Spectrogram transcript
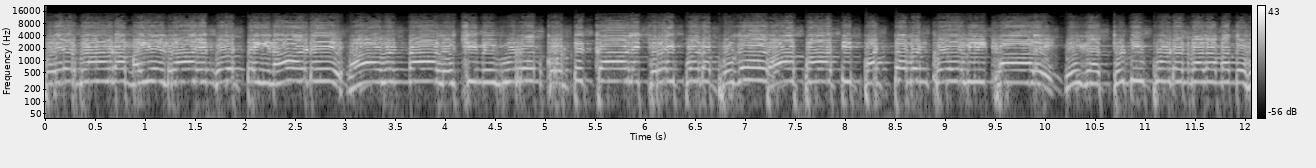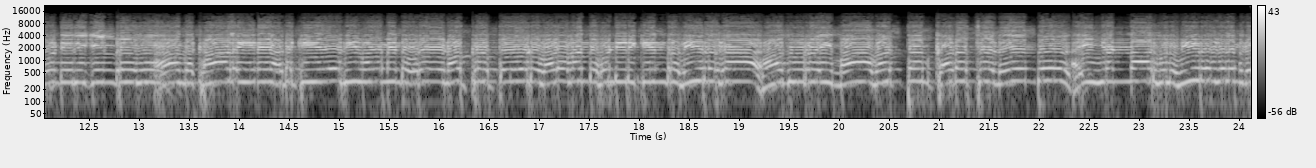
பெயர் போன மயில்ராயன் கோட்டை நாடு. நாவண்ணா லட்சுமிபுரம் கொட்டுக்காளி திரைப்பட புகழ். காப்பாத்தி பட்டவன் கோவில் காளை. மிக துடிப்புடன் வளம் வந்து கொண்டிருக்கின்றது. அந்த காலையில் அடக்கியே தீவோம் என்ற ஒரே நோக்கத்தோடு வலம் வந்து கொண்டிருக்கின்ற வீரர்கள் மதுரை மாவட்டம் கடச்ச நேர்ந்தல் ஐயன்னார் குழு வீரர்களும் மிக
